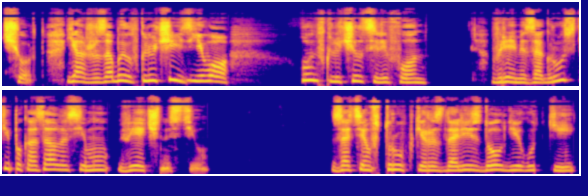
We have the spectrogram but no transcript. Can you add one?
Черт, я же забыл включить его! Он включил телефон. Время загрузки показалось ему вечностью. Затем в трубке раздались долгие гудки.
